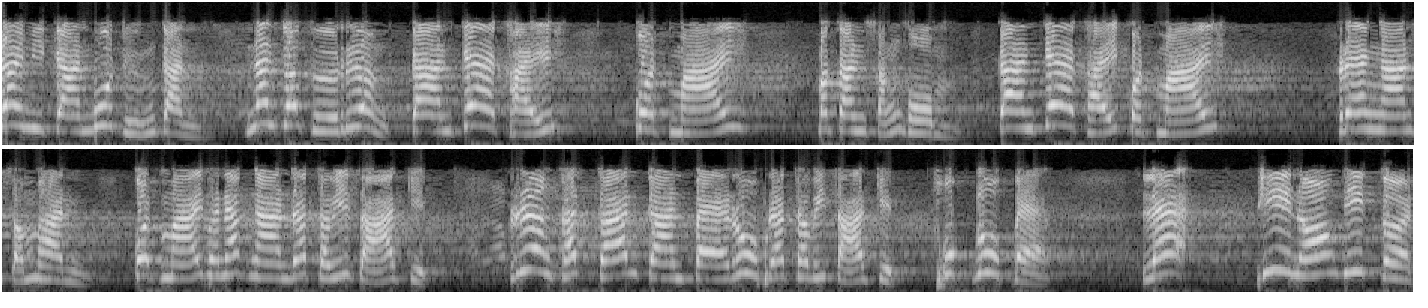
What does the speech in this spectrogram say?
ได้มีการพูดถึงกัน นั่นก็คือเรื่องการแก้ไข กฎหมายประกันสังคม การแก้ไขกฎหมาย แรงงานสัมพันธ์ กฎหมายพนักงานรัฐวิสาหกิจ เรื่องคัดค้านการแปรรูปรัฐวิสาหกิจทุกรูปแบบ และพี่น้องที่เกิด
